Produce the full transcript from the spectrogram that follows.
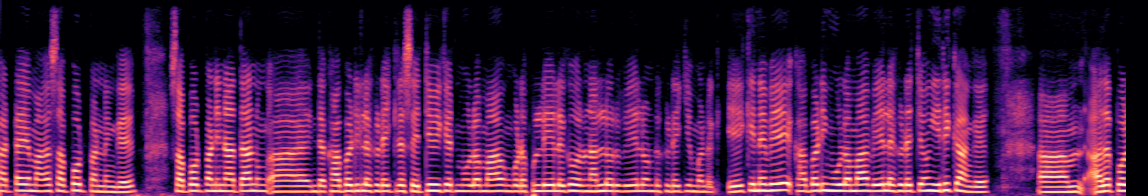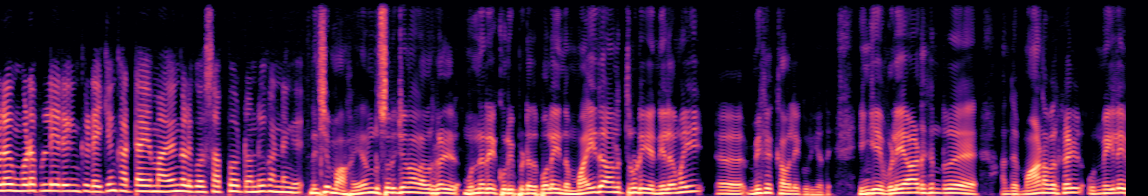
கட்டாயமாக சப்போர்ட் பண்ணுங்க. சப்போர்ட் பண்ணினா தான் இந்த கபடியில் கிடைக்கிற சர்டிஃபிகேட் மூலமாக உங்களோட பிள்ளைகளுக்கு ஒரு நல்ல ஒரு வேலை ஒன்று கிடைக்கும். ஏற்கனவே கபடி மூலமாக வேலை கிடைச்சவங்க இருக்காங்க. அதை போல் உங்களோட பிள்ளைகளுக்கும் கிடைக்கும். கட்டாயமாக எங்களுக்கு ஒரு சப்போர்ட் ஒன்று பண்ணுங்க. நிச்சயமாக. என்று சொல்லி சொன்னால் அவர்கள் முன்னரே குறிப்பிட்டது போல இந்த மைதானத்தினுடைய நிலைமை மிக கவலைக்குரியது. இங்கே விளையாடுகின்ற அந்த மாணவர்கள் உண்மையிலே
